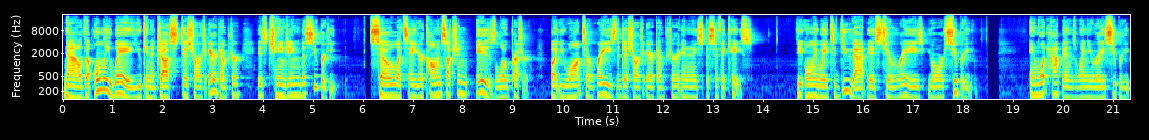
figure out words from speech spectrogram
Now, the only way you can adjust discharge air temperature is changing the superheat. So, let's say your common suction is low pressure, but you want to raise the discharge air temperature in a specific case. The only way to do that is to raise your superheat. And what happens when you raise superheat?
